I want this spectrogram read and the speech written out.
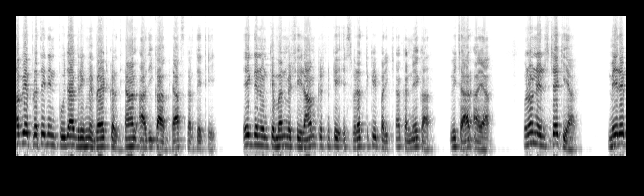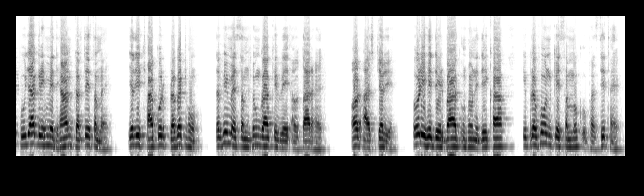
अब वे प्रतिदिन पूजा गृह में बैठकर ध्यान आदि का अभ्यास करते थे। एक दिन उनके मन में श्री रामकृष्ण के इस व्रत की परीक्षा करने का विचार आया। उन्होंने निश्चय किया, मेरे पूजा गृह में ध्यान करते समय यदि ठाकुर प्रकट हों, तभी मैं समझूँगा कि वे अवतार हैं। और आश्चर्य, थोड़ी ही देर बाद उन्होंने देखा कि प्रभु उनके सम्मुख उपस्थित हैं।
